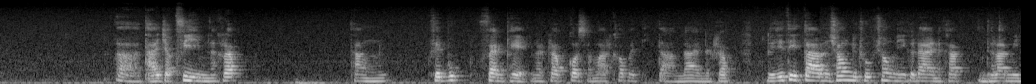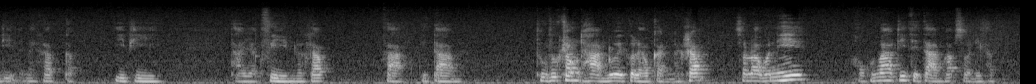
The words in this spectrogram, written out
ถ่ายจากฟิล์มนะครับ ทาง Facebook แฟนเพจนะครับ ก็สามารถเข้าไปติดตามได้นะครับ หรือจะติดตามในช่อง YouTube ช่องนี้ก็ได้นะครับอินทรามีเดียนะครับ กับ EP ถ่ายจากฟิล์มนะครับ ฝากติดตามทุกๆช่องทางด้วยก็แล้วกันนะครับสำหรับวันนี้ขอบคุณมากที่ติดตามครับ สวัสดีครับ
